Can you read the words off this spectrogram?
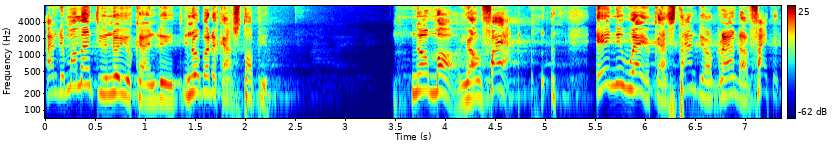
And the moment you know you can do it, nobody can stop you. No more. You're on fire. Anywhere you can stand your ground and fight it.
